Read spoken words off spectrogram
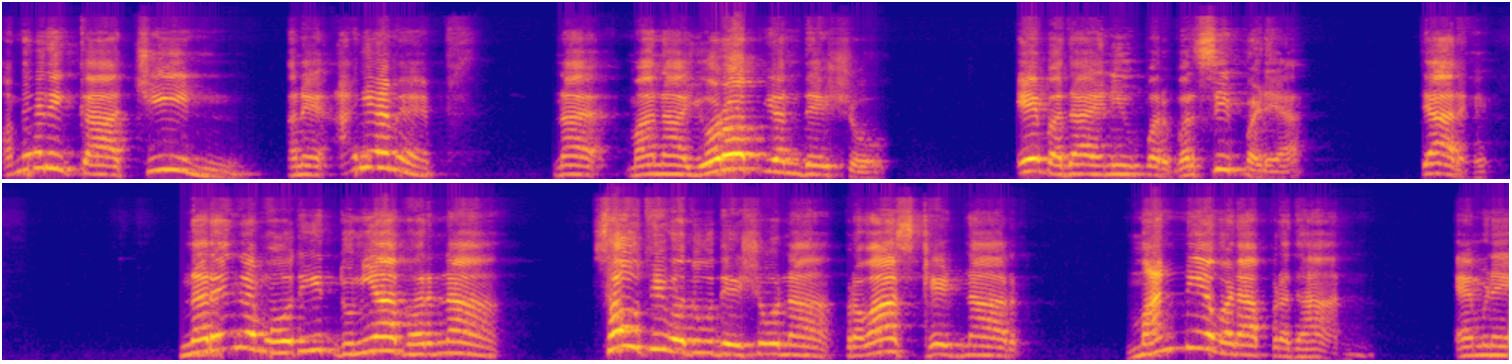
અમેરિકા, ચીન અને આઈએમએફ ના માના યુરોપિયન દેશો એ બધા એની ઉપર વરસી પડ્યા. ત્યારે નરેન્દ્ર મોદી દુનિયાભરના સૌથી વધુ દેશોના પ્રવાસ ખેડનાર માનનીય વડાપ્રધાન. એમણે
